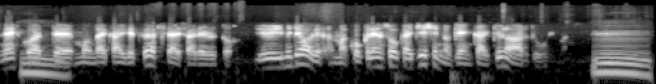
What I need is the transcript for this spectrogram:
すねこうやって問題解決が期待されるという意味では、まあ、国連総会自身の限界というのはあると思います。うん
